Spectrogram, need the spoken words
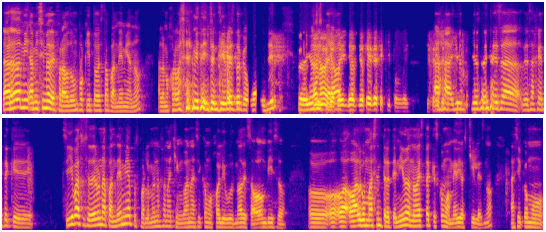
la verdad a mí, a mí sí me defraudó un poquito esta pandemia, ¿no? A lo mejor va a ser muy insensible esto que voy a decir, pero yo no, no, yo soy, yo, yo soy de ese equipo, güey. Ajá, yo, soy de esa, de esa gente que si iba a suceder una pandemia, pues por lo menos una chingona, así como Hollywood, ¿no? De zombies o, o, o- o algo más entretenido, ¿no? Esta que es como medios chiles, ¿no? Así como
